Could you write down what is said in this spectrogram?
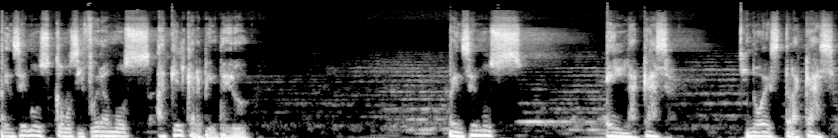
Pensemos como si fuéramos aquel carpintero. Pensemos en la casa, nuestra casa.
